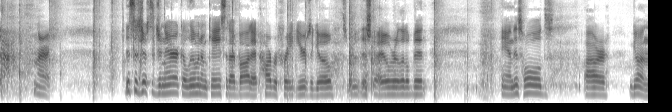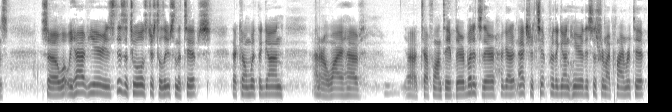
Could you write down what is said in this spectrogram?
Ah, Alright. This is just a generic aluminum case that I bought at Harbor Freight years ago. Let's move this guy over a little bit. And this holds our guns. So what we have here is, this is a tool, it's just to loosen the tips that come with the gun. I don't know why I have uh, Teflon tape there, but it's there. I got an extra tip for the gun here. This is for my primer tip.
